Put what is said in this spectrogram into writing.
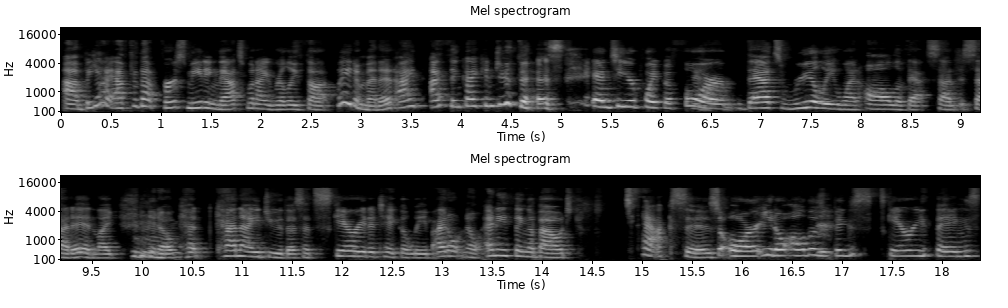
Um, but yeah, after that first meeting, that's when I really thought, wait a minute, I, I think I can do this. And to your point before, yeah. that's really when all of that set, set in like, mm-hmm. you know, mm-hmm. can, can I do this? It's scary to take a leap. I don't know anything about taxes or you know all those big scary things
